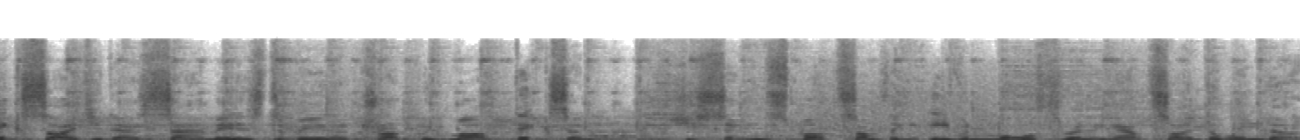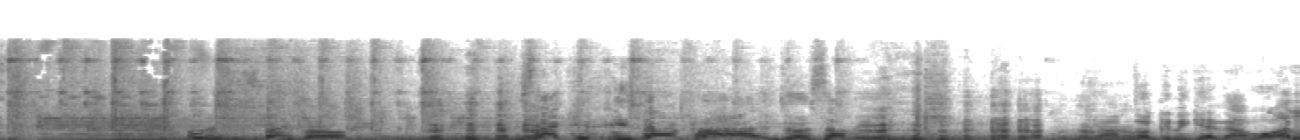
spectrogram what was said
Excited as Sam is to be in a truck with Mark Dixon, she soon spots something even more thrilling outside the window. Oh, there's a Stobart. is, that, is that planned or something? Yeah, I'm not going to get that one.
